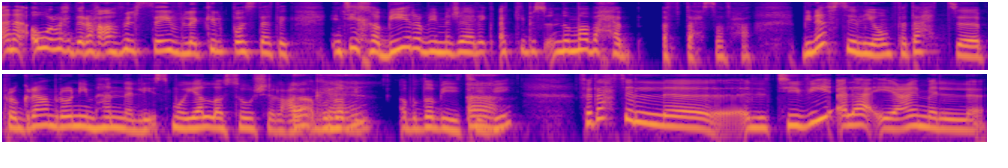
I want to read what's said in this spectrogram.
أنا أول وحدة رح أعمل save لكل posts اتك انت خبيرة بمجالك. لي بس إنه ما بحب أفتح صفحة. بنفس اليوم فتحت program روني مهنا اللي اسمه يلا سوشيال على أبو. ظبي أبو ظبي TV آه. فتحت ال TV ألاقي عامل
